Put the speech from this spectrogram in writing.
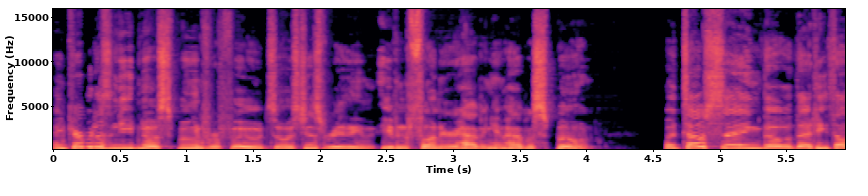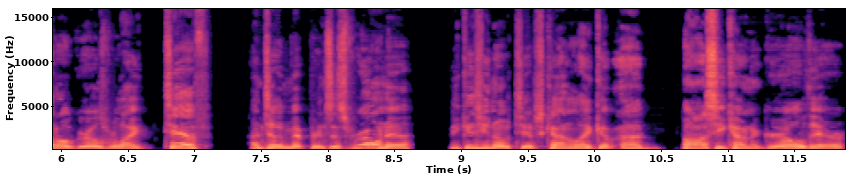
And Kirby doesn't need no spoon for food, so it's just really even funnier having him have a spoon. But Tuff's saying, though, that he thought all girls were like Tiff until he met Princess Rona, because, you know, Tiff's kind of like a, a bossy kind of girl there.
